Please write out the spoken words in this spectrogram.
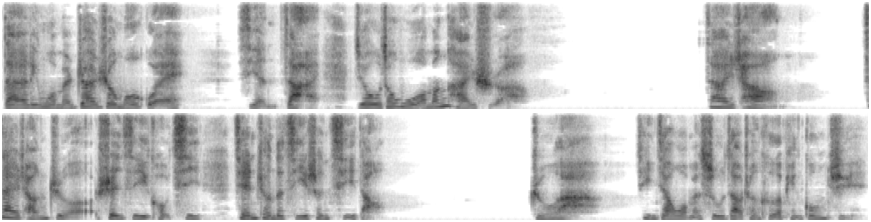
带领我们战胜魔鬼。现在就从我们开始啊！在场，在场者深吸一口气，虔诚的齐声祈祷。主啊，请将我们塑造成和平工具。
